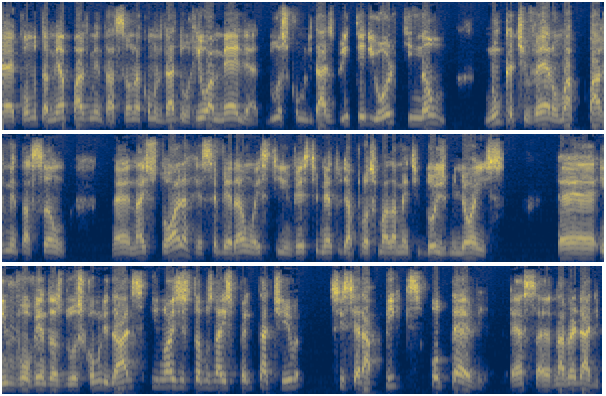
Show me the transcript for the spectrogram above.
é, como também a pavimentação na comunidade do Rio Amélia, duas comunidades do interior que não nunca tiveram uma pavimentação né, na história, receberão este investimento de aproximadamente 2 milhões é, envolvendo as duas comunidades, e nós estamos na expectativa se será PIX ou TEV. Essa, na verdade,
